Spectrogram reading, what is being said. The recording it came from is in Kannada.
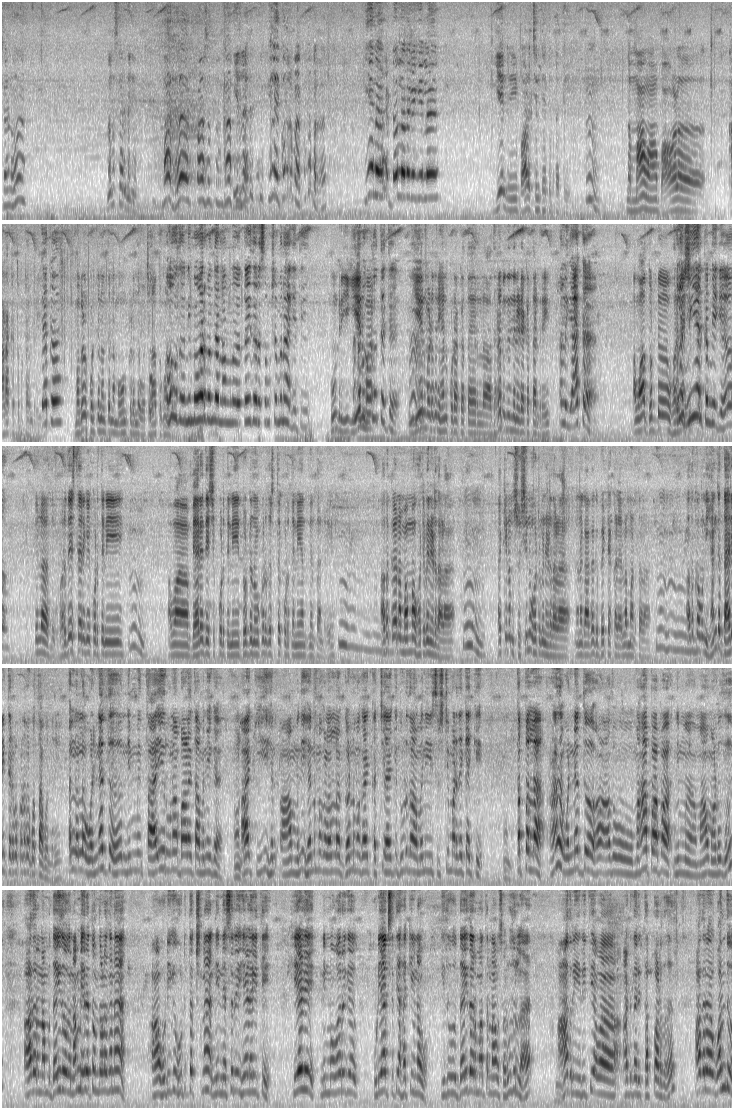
ಶರಣು ನಮಸ್ಕಾರ ಧನ್ಯ ಬಾರ ಪಾಸ್ ಇಲ್ಲ. ಇಲ್ಲ ಕುಂದ್ರ ಬಾ ಕುಂದ್ರ ಬರ್ರ ಏನು ಡಲ್ ಆದಾಗಿಲ್ಲ ಏನ್ರಿ ಭಾಳ ಚಿಂತೆ ಐತಿ ಬಿಟ್ಟತಿ. ಹ್ಞೂ ನಮ್ಮ ಮಾವ ಭಾಳ ಕಾಡಕತ್ತ ಬಿಟ್ಟಾನ್ರಿ ಯಾಕ? ಮಗಳು ಕೊಡ್ತೀನಂತ ನಮ್ಮ ಅವನ ಕಡೆಯಿಂದ ವಚನ ತಗೊಂಡ್ ಹೌದು ನಿಮ್ಮವ್ರು ಬಂದ ನಮ್ಮ ದೈದರ ಸಂಕ್ಷಮನ ಆಗೈತಿ. ಹ್ಞೂ ರೀ ಈಗ ಏನು ಮಾ ಗೊತ್ತೈತೆ. ಏನು ಮಾಡಿದ್ರೆ ಹೆಣ್ಣು ಕೊಡಕತ್ತ ಇರಲ್ಲ ಅಧರ್ಮದಿಂದ ನಡೆಯಕತ್ತಾನ್ರಿ. ಅಲ್ಲ ಯಾಕ? ಅವ ದೊಡ್ಡ ಹೊರದೇಶ ನೀರು ಯಾರು ಕಮ್ಮಿ ಇಲ್ಲ ಅದು ಹೊರದೇಶದವರಿಗೆ ಕೊಡ್ತೀನಿ. ಹ್ಞೂ ಅವ ಬೇರೆ ದೇಶಕ್ಕೆ ಕೊಡ್ತೀನಿ ದೊಡ್ಡ ನೌಕರದಸ್ತ ಕೊಡ್ತೀನಿ ಅಂತ ನಿಂತಾನೆ ರೀ ಅದಕ್ಕೆ ನಮ್ಮಮ್ಮ ಹೊಟ್ಟೆ ಮೇಲೆ ಹಿಡ್ದಾಳ. ಆಕೆ ನಮ್ಮ ಸುಶಿನೂ ಹೊಟ್ಟೆ ಮೇಲೆ ಹಿಡ್ದಾಳ. ನನಗೆ ಆಗಾಗ ಬೆಟ್ಟ ಹಾಕಳ ಎಲ್ಲ ಮಾಡ್ತಾಳ. ಅದಕ್ಕೆ ಅವ್ನು ಹೆಂಗೆ ದಾರಿಗೆ ತರಬೇಕು ಅನ್ನೋದು ಗೊತ್ತಾಗೋದ್ರಿ ಅಲ್ಲಲ್ಲ ಒಣ್ಣೆದ್ದು ನಿಮ್ಮ ತಾಯಿ ಋಣ ಭಾಳ ಐತೆ ಆ ಮನೆಗೆ. ಆಕಿ ಆ ಮನೆ ಹೆಣ್ಣು ಮಗಳೆಲ್ಲ ಗಂಡು ಮಗ ಕಚ್ಚಿ ಹಾಕಿ ದುಡ್ದು ಆ ಮನೆ ಸೃಷ್ಟಿ ಮಾಡ್ದಕ್ಕೆ ಆಕಿ. ತಪ್ಪಲ್ಲ ಒಣ್ಣೆದ್ದು ಅದು ಮಹಾಪಾಪ ನಿಮ್ಮ ಮಾವು ಮಾಡೋದು. ಆದ್ರೆ ನಮ್ಮ ದೈದೋಗ ನಮ್ಮ ಹಿರೇತನದೊಳಗನ ಆ ಹುಡುಗಿ ಹುಟ್ಟಿದ ತಕ್ಷಣ ನಿನ್ನ ಹೆಸರು ಹೇಳೈತಿ. ಹೇಳಿ ನಿಮ್ಮವರಿಗೆ ಉಡಿಯಾಕ ಸತಿ ಹಾಕಿವಿ ನಾವು. ಇದು ದೈದರ್ ಮಾತ್ರ ನಾವು ಸರುವುದಿಲ್ಲ ಆದ್ರೆ ಈ ರೀತಿ ಅವ ಅಡ್ಡದಾರಿ ತಪ್ಪಾಡ್ದು. ಆದ್ರೆ ಒಂದು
